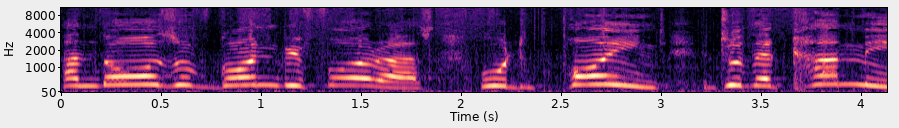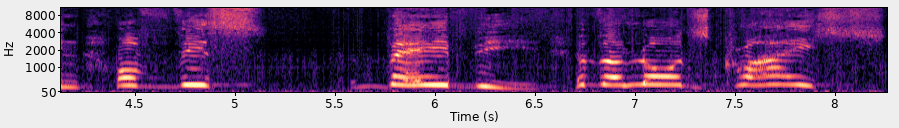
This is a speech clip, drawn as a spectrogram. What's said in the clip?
and those who've gone before us would point to the coming of this baby, the Lord's Christ.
